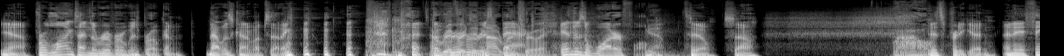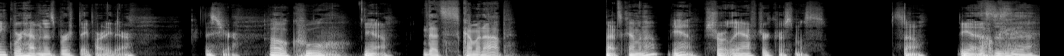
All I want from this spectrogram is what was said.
Yeah. For a long time the river was broken. That was kind of upsetting. but the A river, did is not back. run through it. And there's a waterfall Yeah. too. So wow. it's pretty good. And I think we're having his birthday party there this year. Oh, cool. Yeah. That's coming up. That's coming up. Yeah. Shortly after Christmas. So yeah, this is Okay. a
